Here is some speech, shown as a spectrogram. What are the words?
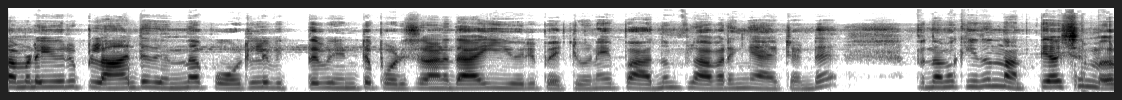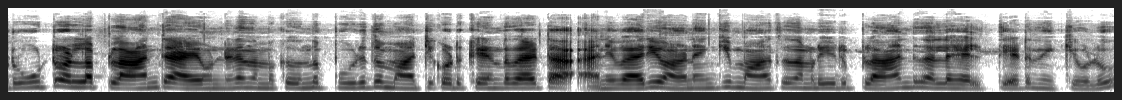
നമ്മുടെ ഈ ഒരു പ്ലാന്റ് നിന്ന പോട്ടിൽ വിത്ത് വീണ്ടും പൊടിച്ചതാണ് ഇതാ ഈ ഒരു പെറ്റൂണി. ഇപ്പോൾ അതും ഫ്ലവറിങ് ആയിട്ടുണ്ട്. അപ്പോൾ നമുക്ക് നമുക്കിതൊന്ന് അത്യാവശ്യം റൂട്ടുള്ള പ്ലാന്റ് ആയതുകൊണ്ട് തന്നെ നമുക്കൊന്ന് പുഴുത് മാറ്റി കൊടുക്കേണ്ടതായിട്ട് അനിവാര്യമാണെങ്കിൽ മാത്രമേ നമ്മുടെ ഈ ഒരു പ്ലാന്റ് നല്ല ഹെൽത്തി ആയിട്ട് നിൽക്കുകയുള്ളൂ.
